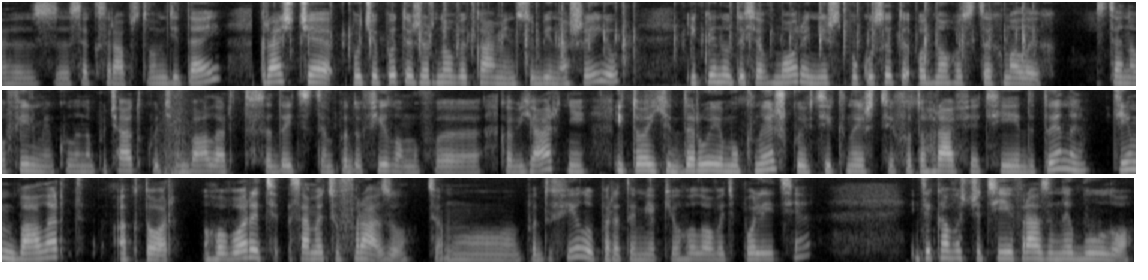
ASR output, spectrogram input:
е, з секс-рабством дітей. Краще почепити жерновий камінь собі на шию і кинутися в море, ніж спокусити одного з цих малих. Сцена у фільмі, коли на початку Тім Баллард сидить з цим педофілом в е, кав'ярні, і той дарує йому книжку, і в цій книжці фотографія цієї дитини. Тім Баллард, актор, говорить саме цю фразу цьому педофілу перед тим, як його ловить поліція. І цікаво, що цієї фрази не було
